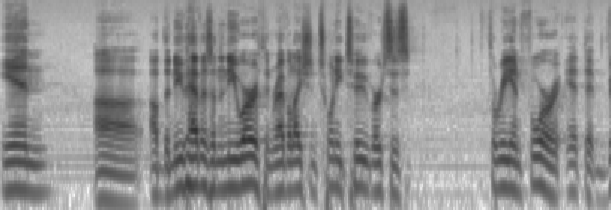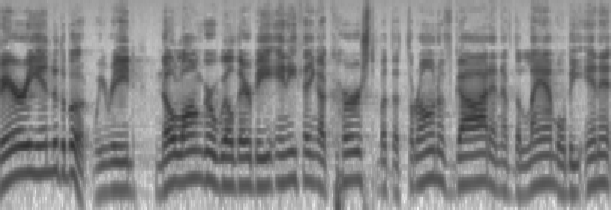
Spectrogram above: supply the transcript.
in uh, of the new heavens and the new earth in Revelation 22, verses 3 and 4. At the very end of the book, we read, No longer will there be anything accursed, but the throne of God and of the Lamb will be in it.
